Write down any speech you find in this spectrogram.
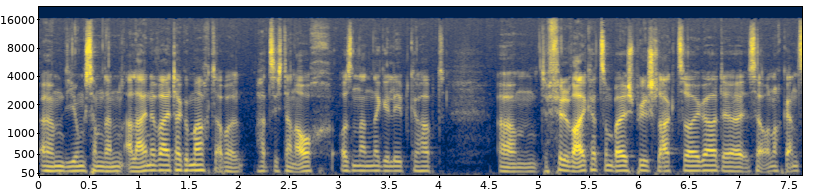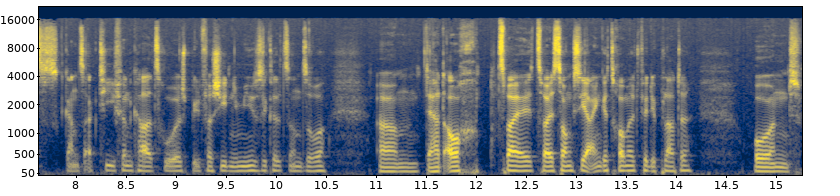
Ähm, die Jungs haben dann alleine weitergemacht, aber hat sich dann auch auseinandergelebt gehabt. Ähm, der Phil Walker zum Beispiel, Schlagzeuger, der ist ja auch noch ganz, ganz aktiv in Karlsruhe, spielt verschiedene Musicals und so. Ähm, der hat auch zwei, zwei Songs hier eingetrommelt für die Platte. Und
